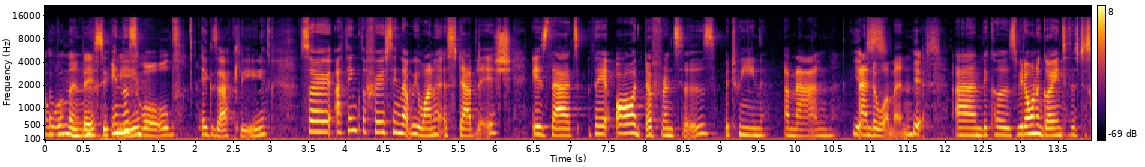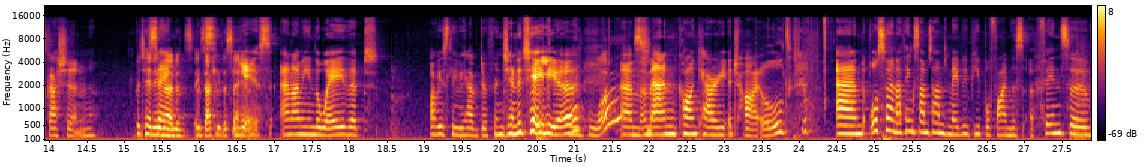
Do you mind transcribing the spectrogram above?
a, woman, basically in this world. exactly. So, I think the first thing that we want to establish is that there are differences between a man and a woman. yes. Um, because we don't want to go into this discussion pretending that it's exactly the same. Yes, and I mean the way that obviously we have different genitalia. what? Um, a man can't carry a child, and also, and I think sometimes maybe people find this offensive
